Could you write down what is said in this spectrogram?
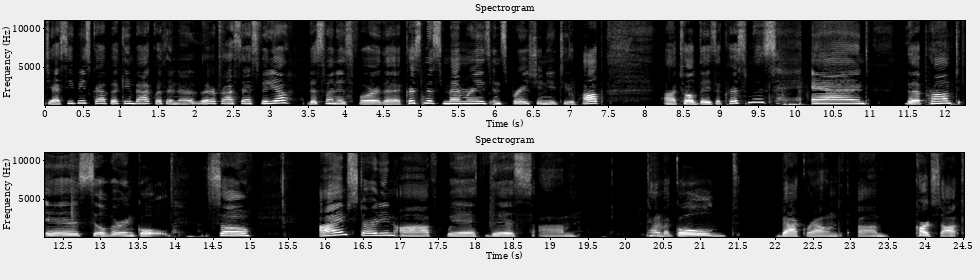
Jessie B Scrapbooking back with another process video. This one is for the Christmas Memories Inspiration YouTube Hop, uh, 12 Days of Christmas, and the prompt is silver and gold. So I'm starting off with this um, kind of a gold background um, cardstock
